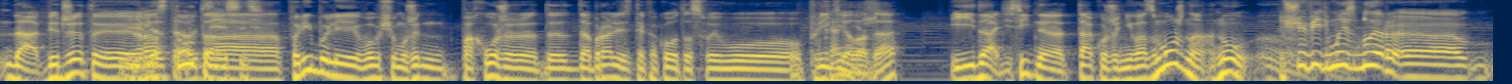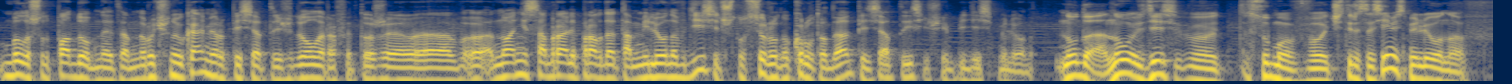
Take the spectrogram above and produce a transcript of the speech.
Да, бюджеты Или растут, а прибыли, в общем, уже, похоже, добрались до какого-то своего предела, Конечно. да? И да, действительно, так уже невозможно. Ну, э, Еще «Ведьма из Блэр» э, было что-то подобное, там, на ручную камеру 50 тысяч долларов, и тоже... Э, но они собрали, правда, там миллионов 10, что все равно круто, да, 50 тысяч и 50 миллионов. Ну да, ну здесь э, сумма в 470 миллионов,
